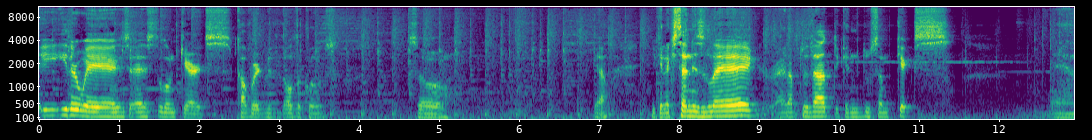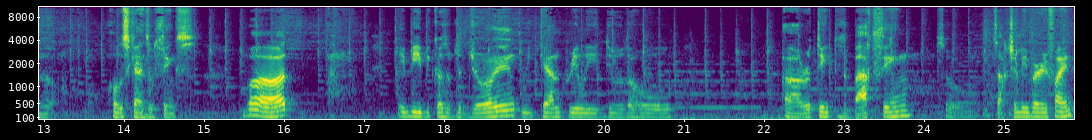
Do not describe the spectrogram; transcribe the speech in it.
either way, I still don't care. It's covered with all the clothes. So yeah, you can extend his leg right up to that. You can do some kicks and all those kinds of things but maybe because of the joint we can't really do the whole uh, rotate to the back thing. So it's actually very fine.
